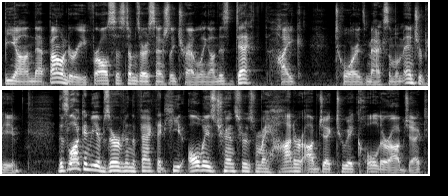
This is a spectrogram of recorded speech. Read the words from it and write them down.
beyond that boundary, for all systems are essentially traveling on this death hike towards maximum entropy. This law can be observed in the fact that heat always transfers from a hotter object to a colder object.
